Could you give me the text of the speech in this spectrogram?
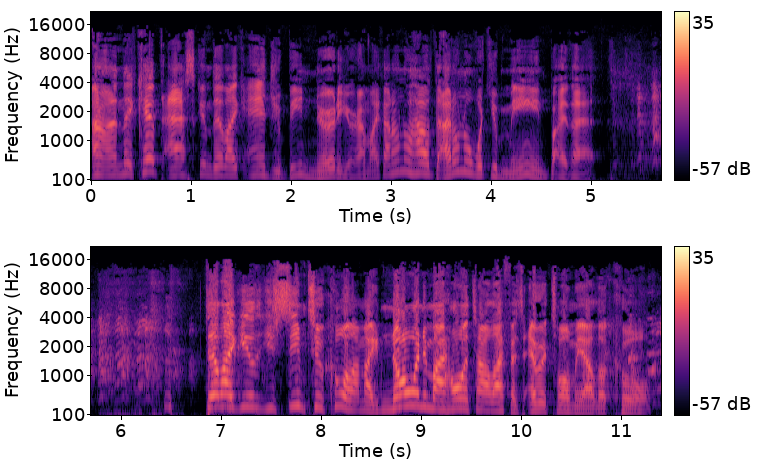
I don't know, and they kept asking. They're like, Andrew, be nerdier. I'm like, I don't know how. I don't know what you mean by that. they're like, you you seem too cool. I'm like, no one in my whole entire life has ever told me I look cool.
